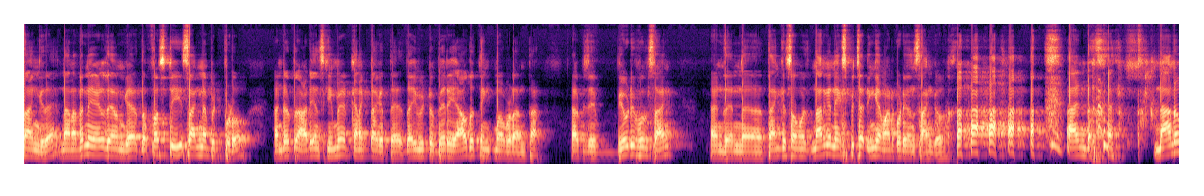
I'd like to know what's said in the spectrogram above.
ಸಾಂಗ್ ಇದೆ. ನಾನು ಅದನ್ನೇ ಹೇಳಿದೆ ಅವನಿಗೆ ದ ಫಸ್ಟ್ ಈ ಸಾಂಗ್ನ ಬಿಟ್ಬಿಡು. ಹಂಡ್ರೆಡ್ ಆಡಿಯನ್ಸ್ಗೆ ಇಮಿಡಿಯೇಟ್ ಕನೆಕ್ಟ್ ಆಗುತ್ತೆ. ದಯವಿಟ್ಟು ಬೇರೆ ಯಾವುದು ಥಿಂಕ್ ಮಾಡಬೇಡ ಅಂತ. R P ji beautiful song and then thank you so much ನನಗೆ ನೆಕ್ಸ್ಟ್ ಪಿಕ್ಚರ್ ಹಿಂಗೆ ಮಾಡಿಕೊಡಿ ಒಂದು ಸಾಂಗು ಆ್ಯಂಡ್ ನಾನು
